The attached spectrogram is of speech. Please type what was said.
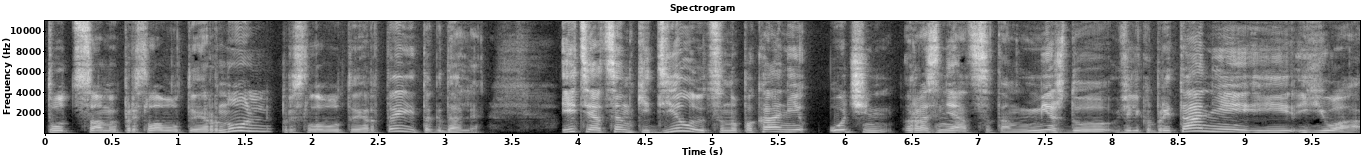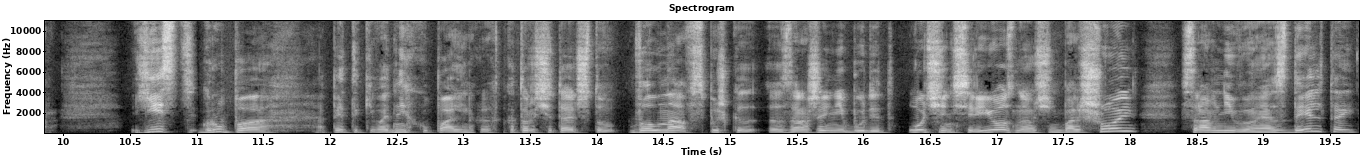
Тот самый пресловутый R0, пресловутый RT и так далее. Эти оценки делаются, но пока они очень разнятся там между Великобританией и ЮАР. Есть группа, опять-таки, в одних купальниках, которые считают, что волна, вспышка заражений будет очень серьезной, очень большой, сравнимая с дельтой.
